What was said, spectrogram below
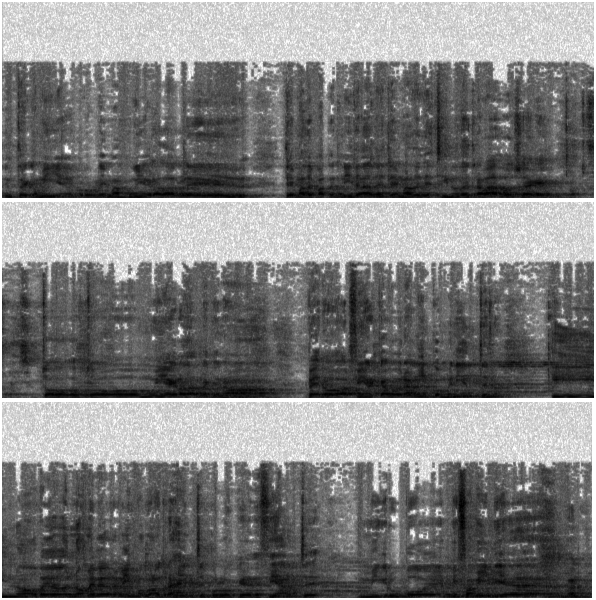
entre comillas, problemas muy agradables, temas de paternidad, temas de destino de trabajo, o sea que todo, todo muy agradable, que no, pero al fin y al cabo eran inconvenientes, ¿no? Y no veo, no me veo ahora mismo con otra gente, por lo que decía antes. Mi grupo es mi familia, bueno,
